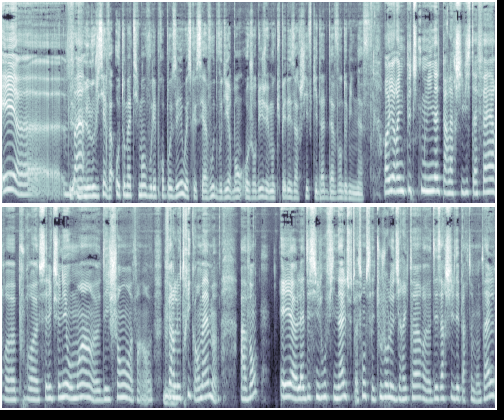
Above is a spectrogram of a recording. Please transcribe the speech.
et euh, va... le, logiciel va automatiquement vous les proposer ou est-ce que c'est à vous de vous dire bon aujourd'hui je vais m'occuper des archives qui datent d'avant 2009 Il y aura une petite moulinette par l'archiviste à faire euh, pour euh, sélectionner au moins des champs, enfin faire mhm. le tri quand même avant. Et la décision finale, de toute façon, c'est toujours le directeur des archives départementales,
